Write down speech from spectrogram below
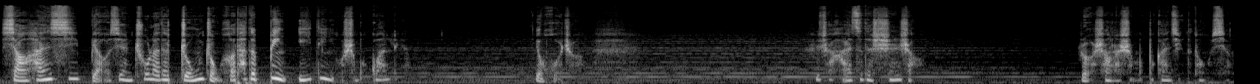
小韩熙表现出来的种种和他的病一定有什么关联，又或者是这孩子的身上惹上了什么不干净的东西了。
